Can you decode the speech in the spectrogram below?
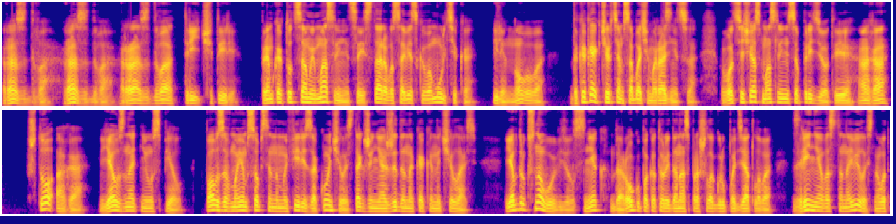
Раз-два, раз-два, раз-два, три, четыре. Прям как тот самый Масленица из старого советского мультика. Или нового. Да какая к чертям собачьим разница? Вот сейчас Масленица придет и... Ага. Что ага? Я узнать не успел. Пауза в моем собственном эфире закончилась так же неожиданно, как и началась. Я вдруг снова увидел снег, дорогу, по которой до нас прошла группа Дятлова — Зрение восстановилось, но вот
